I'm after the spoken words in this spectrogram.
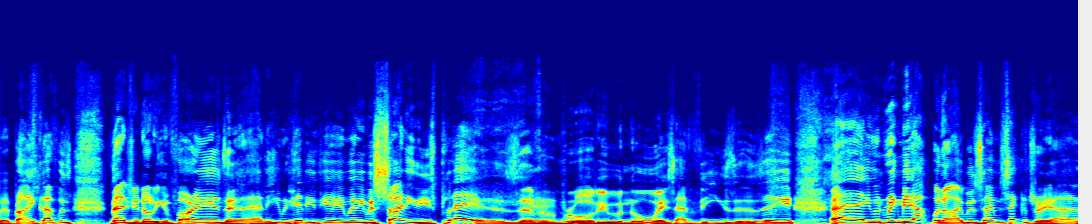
uh, Brian Clough was manager of Nottingham Forest, uh, and he would get his, yeah, when he was signing these players uh, from abroad, he wouldn't always have visas. He, uh, he would ring me up when I was Home Secretary. Uh,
